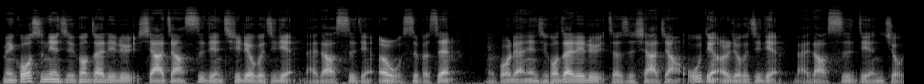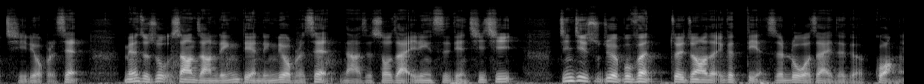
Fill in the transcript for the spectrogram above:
美国十年期公债利率下降四点七六个基点，来到四点二五四 percent。美国两年期公债利率则是下降五点二九个基点，来到四点九七六 percent。美元指数上涨零点零六 percent，那是收在一零四点七七。经济数据的部分，最重要的一个点是落在这个广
